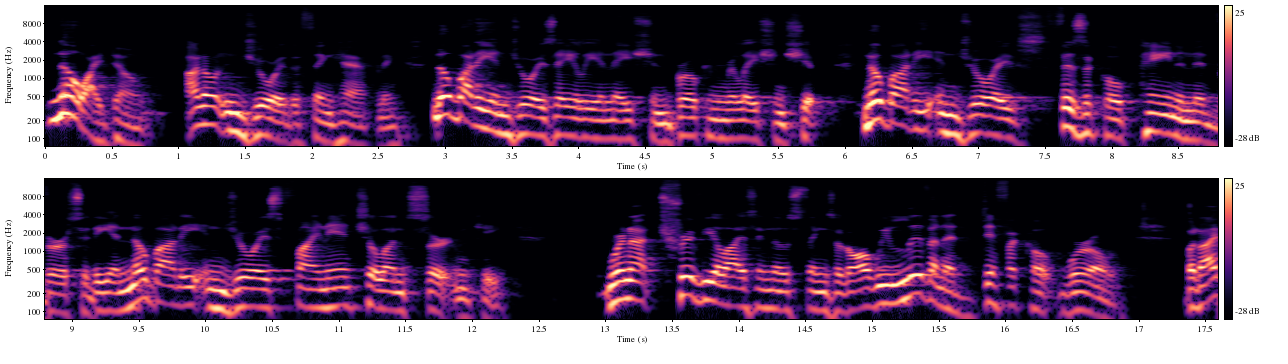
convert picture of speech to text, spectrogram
No, I don't. I don't enjoy the thing happening. Nobody enjoys alienation, broken relationship. Nobody enjoys physical pain and adversity, and nobody enjoys financial uncertainty. We're not trivializing those things at all. We live in a difficult world. But I,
